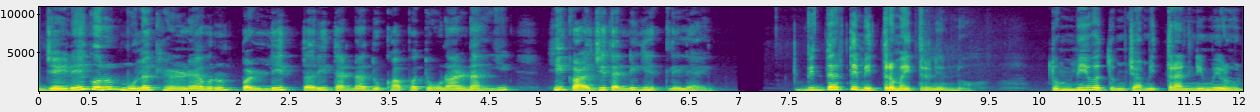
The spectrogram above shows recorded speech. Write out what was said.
जेणेकरून मुलं खेळण्यावरून पडली तरी त्यांना दुखापत होणार नाही ही काळजी त्यांनी घेतलेली आहे. विद्यार्थी मित्रमैत्रिणींनो तुम्ही व तुमच्या मित्रांनी मिळून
